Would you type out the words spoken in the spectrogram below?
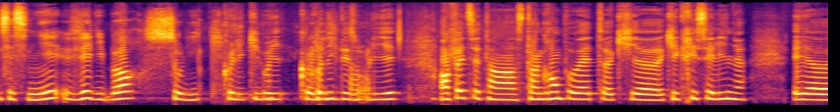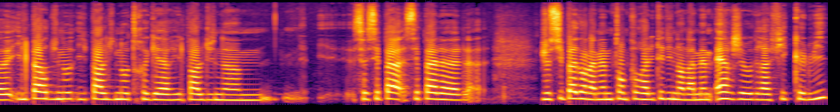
C'est signé Vélibor Solik. Colique, oui. Chronique des oubliés. En fait, c'est un, un grand poète qui, euh, qui écrit ces lignes et euh, il, parle d'une, il parle d'une autre guerre. Il parle d'une. Euh, c'est, pas, c'est pas la, la, je suis pas dans la même temporalité, dans la même ère géographique que lui.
